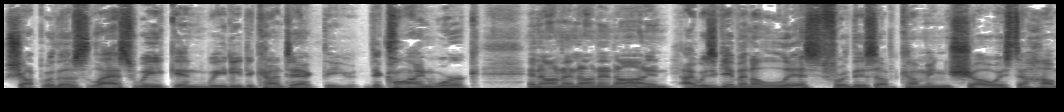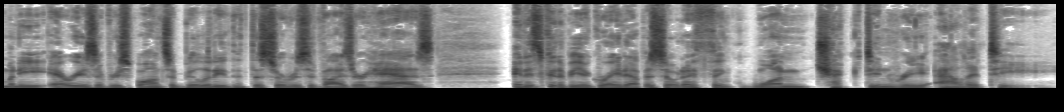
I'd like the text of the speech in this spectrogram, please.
shopped with us last week and we need to contact the decline work and on and on and on. And I was given a list for this upcoming show as to how many areas of responsibility that the service advisor has. And it's going to be a great episode. I think one checked in reality.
